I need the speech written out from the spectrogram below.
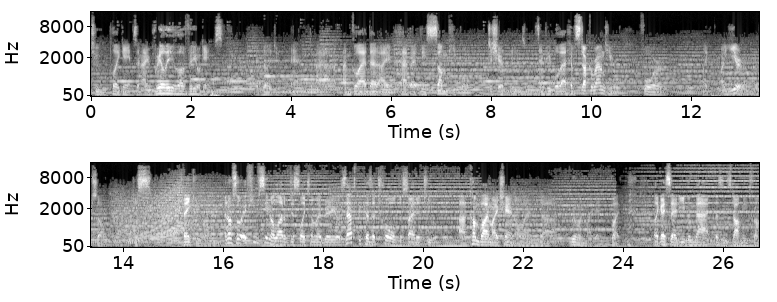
to play games, and I really love video games. I really do, glad that I have at least some people to share the videos with, and people that have stuck around here for like a year or so. Just thank you. And also, if you've seen a lot of dislikes on my videos, that's because a troll decided to uh, come by my channel and uh, ruin my day. But like I said, even that doesn't stop me from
